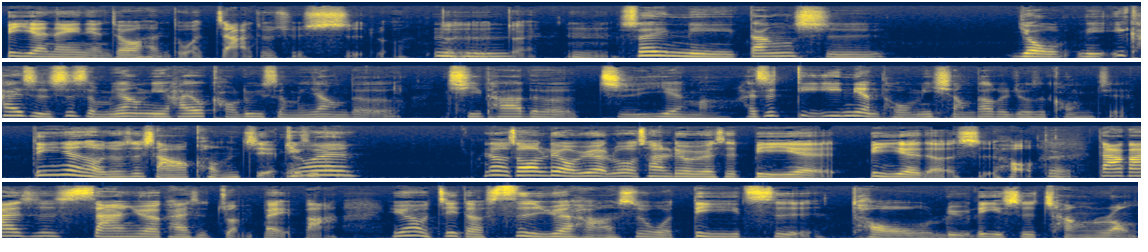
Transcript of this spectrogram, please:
毕业那一年就很多家就去试了。对对对，嗯。所以你当时有，你一开始是什么样？你还有考虑什么样的其他的职业吗？还是第一念头你想到的就是空姐？第一念头就是想要空姐，就是、因为那个时候六月，如果算六月是毕业毕业的时候，对，大概是三月开始准备吧。因为我记得四月好像是我第一次投履历是长荣，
